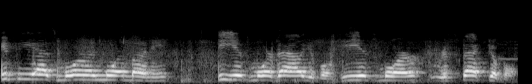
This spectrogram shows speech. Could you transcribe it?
if he has more and more money, he is more valuable, he is more respectable.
